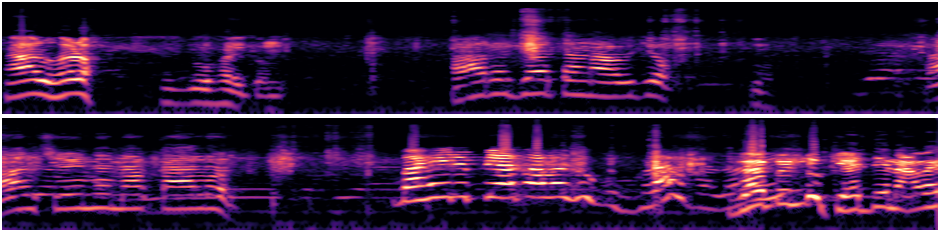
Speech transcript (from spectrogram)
સારું હેડો. જો હોય તો. સારું જો તણ આવજો. હાલ છે ને ના કાલ. બહી રૂપિયા તો હવે શું ઘૂઘડા લે પિંડુ કે દે આવે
